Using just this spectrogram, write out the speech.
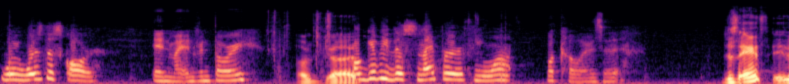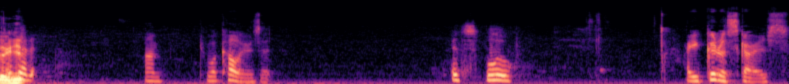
Wait, where's the scar? In my inventory. Oh God. I'll give you the sniper if you want. What color is it? Just answer. Look He, it. Um, what color is it? It's blue. Are you good with scars?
